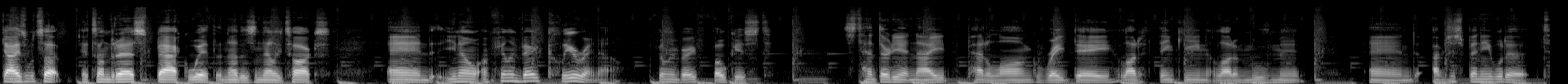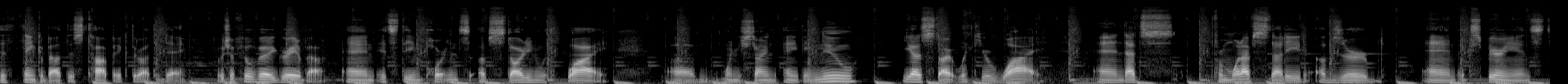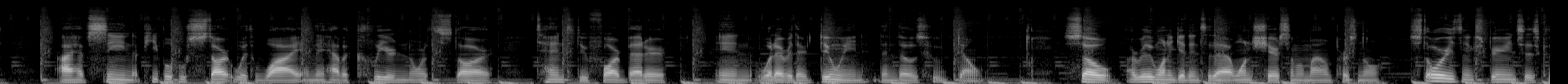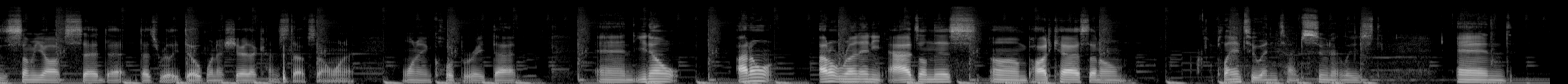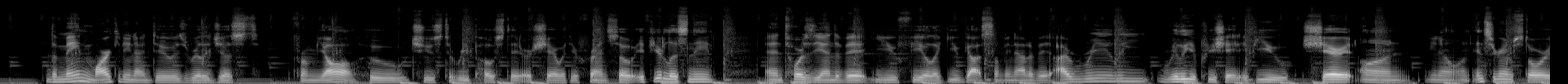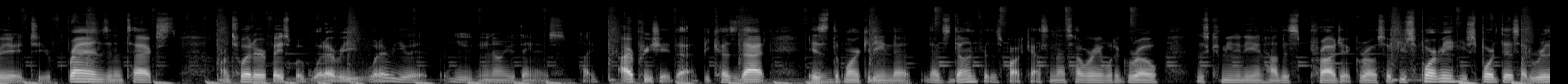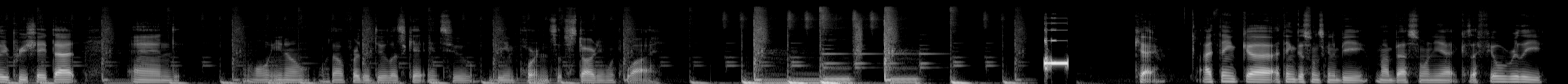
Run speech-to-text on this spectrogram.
Guys, what's up? It's Andres back with another Zanelli Talks. And you know, I'm feeling very clear right now. Feeling very focused. It's 10:30 at night. I've had a long, great day, a lot of thinking, a lot of movement, and I've just been able to to think about this topic throughout the day, which I feel very great about. And it's the importance of starting with why. Um, when you're starting anything new, you got to start with your why, and that's from what I've studied, observed, and experienced, I have seen that people who start with why and they have a clear North Star tend to do far better in whatever they're doing than those who don't. So, I really want to get into that. I want to share some of my own personal stories and experiences because some of y'all have said that that's really dope when I share that kind of stuff. So, I want to want to incorporate that. And you know, I don't I don't run any ads on this um, podcast. I don't plan to anytime soon, at least. And the main marketing I do is really just from y'all who choose to repost it or share with your friends. So if you're listening and towards the end of it you feel like you got something out of it, I really really appreciate if you share it on, you know, on Instagram story to your friends in a text on Twitter, Facebook, whatever you whatever you you you know your thing is. Like I appreciate that because that is the marketing that that's done for this podcast and that's how we're able to grow this community and how this project grows. So if you support me, you support this, I'd really appreciate that. And well, you know, without further ado, let's get into the importance of starting with why. Okay. I think uh, I think this one's going to be my best one yet because I feel really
